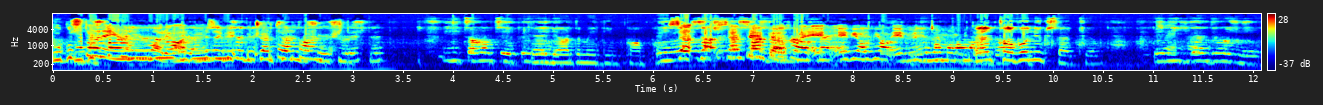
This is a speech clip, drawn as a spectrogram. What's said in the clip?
9 tane evim var ya. Evimize bir üçer tane düşüyor işte. İyi tamam Gel TP'ye. yardım edeyim pampa. Sen, sen sen. Ben ev, yaptım. Evimi bir Ben tabanı yükseltiyorum. beni ilgilendirmez o zaman.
